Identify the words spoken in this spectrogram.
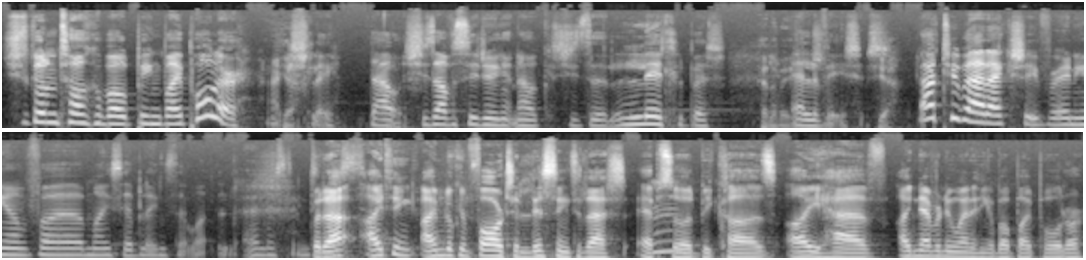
She's going to talk about being bipolar, actually. Now, she's obviously doing it now because she's a little bit Elevated. elevated. Yeah. Not too bad, actually, for any of uh, my siblings that are listening But I. I think I'm looking forward to listening to that Mm. episode because I have I never knew anything about bipolar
